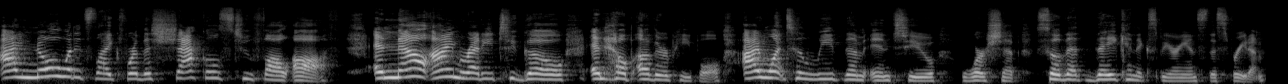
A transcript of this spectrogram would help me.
I know what it's like for the shackles to fall off. And now I'm ready to go and help other people. I want to lead them into worship so that they can experience this freedom.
